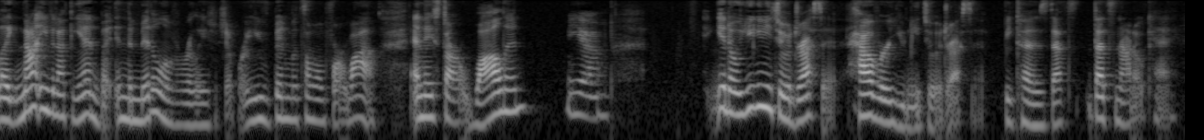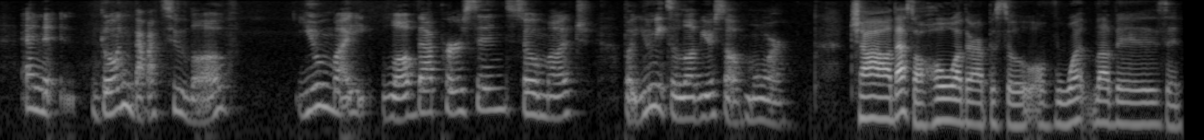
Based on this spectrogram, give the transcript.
like not even at the end, but in the middle of a relationship where you've been with someone for a while and they start walling, Yeah. you know, you need to address it. However, you need to address it because that's that's not okay. And going back to love, you might love that person so much, but you need to love yourself more. Child, that's a whole other episode of what love is, and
